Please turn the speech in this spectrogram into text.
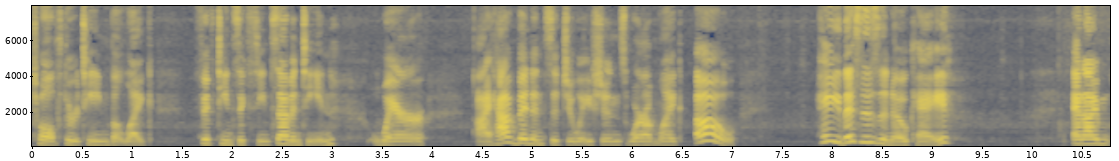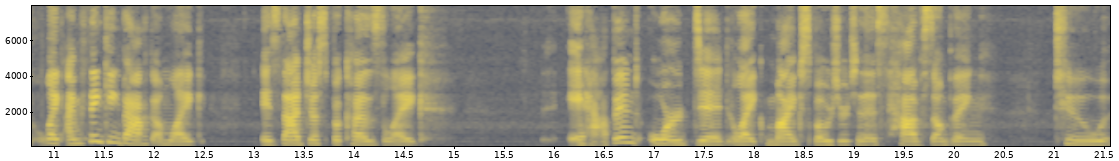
12, 13, but like 15, 16, 17 where I have been in situations where I'm like, "Oh, hey, this isn't okay." And I'm like I'm thinking back, I'm like is that just because like it happened? Or did like my exposure to this have something to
